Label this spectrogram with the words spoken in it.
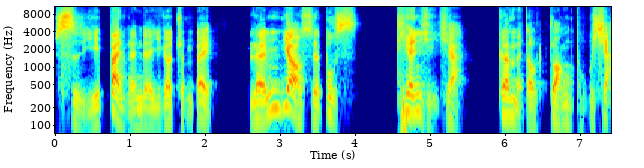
死一半人的一个准备。人要是不死，天底下根本都装不下。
